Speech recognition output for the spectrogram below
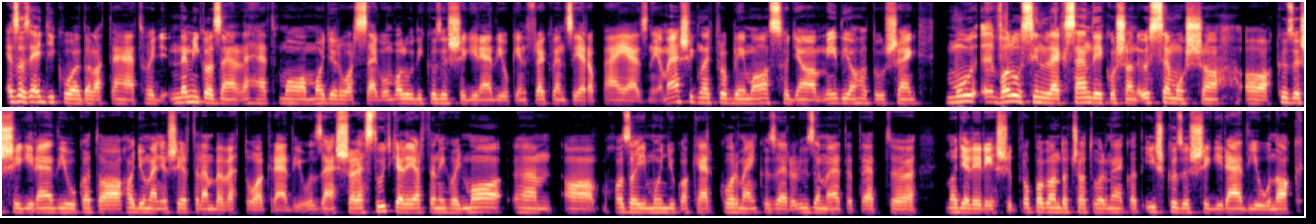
Ez az egyik oldala tehát, hogy nem igazán lehet ma Magyarországon valódi közösségi rádióként frekvenciára pályázni. A másik nagy probléma az, hogy a médiahatóság valószínűleg szándékosan összemossa a közösségi rádiókat a hagyományos értelembe vett tolkrádiózással. Ezt úgy kell érteni, hogy ma a hazai mondjuk akár kormány közelről üzemeltetett nagy elérésű propagandacsatornákat is közösségi rádiónak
